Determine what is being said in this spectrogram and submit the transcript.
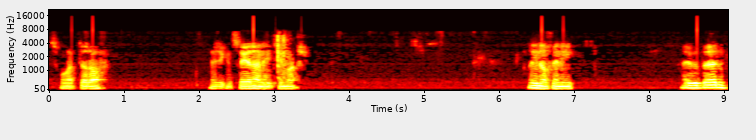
swipe that off. As you can see, I don't need too much. Clean off any overburden.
